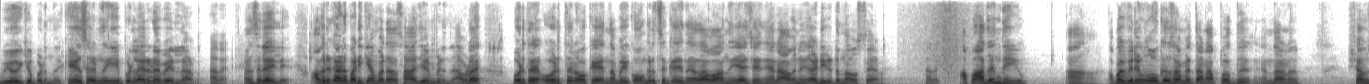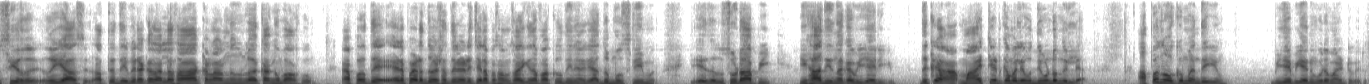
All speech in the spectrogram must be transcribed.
ഉപയോഗിക്കപ്പെടുന്നത്. കേസ് വരുന്നത് ഈ പിള്ളേരുടെ പേരിലാണ്. അതെ. മനസ്സിലായില്ലേ? അവർക്കാണ് പഠിക്കാൻ പറ്റാത്ത സാഹചര്യം വരുന്നത്. അവിടെ ഒരുത്തൻ ഒരുത്തൻ ഓക്കെ എന്നാൽ ഈ കോൺഗ്രസ് നേതാവാന്ന് വിചാരിച്ചു കഴിഞ്ഞാൽ അവന് അടി കിട്ടുന്ന അവസ്ഥയാണ്. അതെ. അപ്പോൾ അതെന്ത് ചെയ്യും? ആ അപ്പോൾ ഇവർ നോക്കുന്ന സമയത്താണ് അപ്പുറത്ത് എന്താണ്? ഷംസീർ റിയാസ് സത്യത്തിൽ ഇവരൊക്കെ നല്ല സഹാക്കളാണ് എന്നുള്ളതൊക്കെ അങ്ങ് മറക്കും. അപ്പുറത്ത് ചിലപ്പോൾ ഇടതുപക്ഷത്തിന് ചിലപ്പോൾ സംസാരിക്കുന്ന ഫക്രുദ്ദീനായിരിക്കും അതും മുസ്ലിം സുഡാപ്പി ജിഹാദി എന്നൊക്കെ വിചാരിക്കും. ഇതൊക്കെ മാറ്റിയെടുക്കാൻ വലിയ ബുദ്ധിമുട്ടൊന്നുമില്ല. അപ്പോൾ നോക്കുമ്പോൾ എന്ത് ചെയ്യും? ബി ജെ പിക്ക് അനുകൂലമായിട്ട് വരും.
